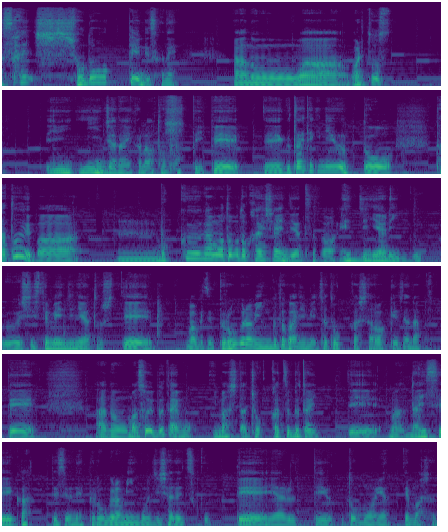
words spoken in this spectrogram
最初動っていうんですかね。あのは、割といいいんじゃないかなと思っていて、で具体的に言うと、例えば、うん僕がもともと会社員でやってたのはエンジニアリング、システムエンジニアとして、まあ別にプログラミングとかにめっちゃ特化したわけじゃなくて、あの、まあそういう部隊もいました。直轄部隊って、まあ内製化ですよね。プログラミングを自社で作ってやるっていうこともやってました。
